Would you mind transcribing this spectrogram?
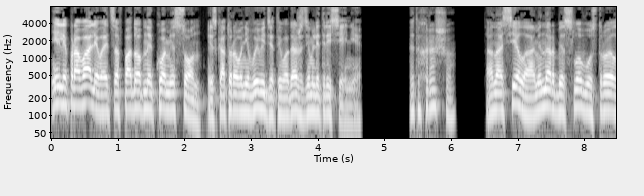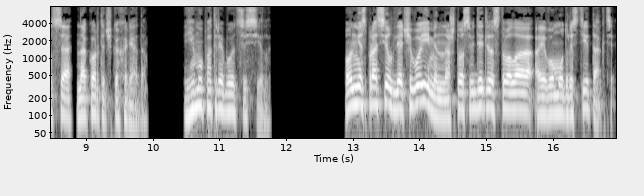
или проваливается в подобный коме сон, из которого не выведет его даже землетрясение. Это хорошо. Она села, а Минар без слова устроился на корточках рядом. Ему потребуются силы. Он не спросил, для чего именно, что свидетельствовало о его мудрости и такте.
